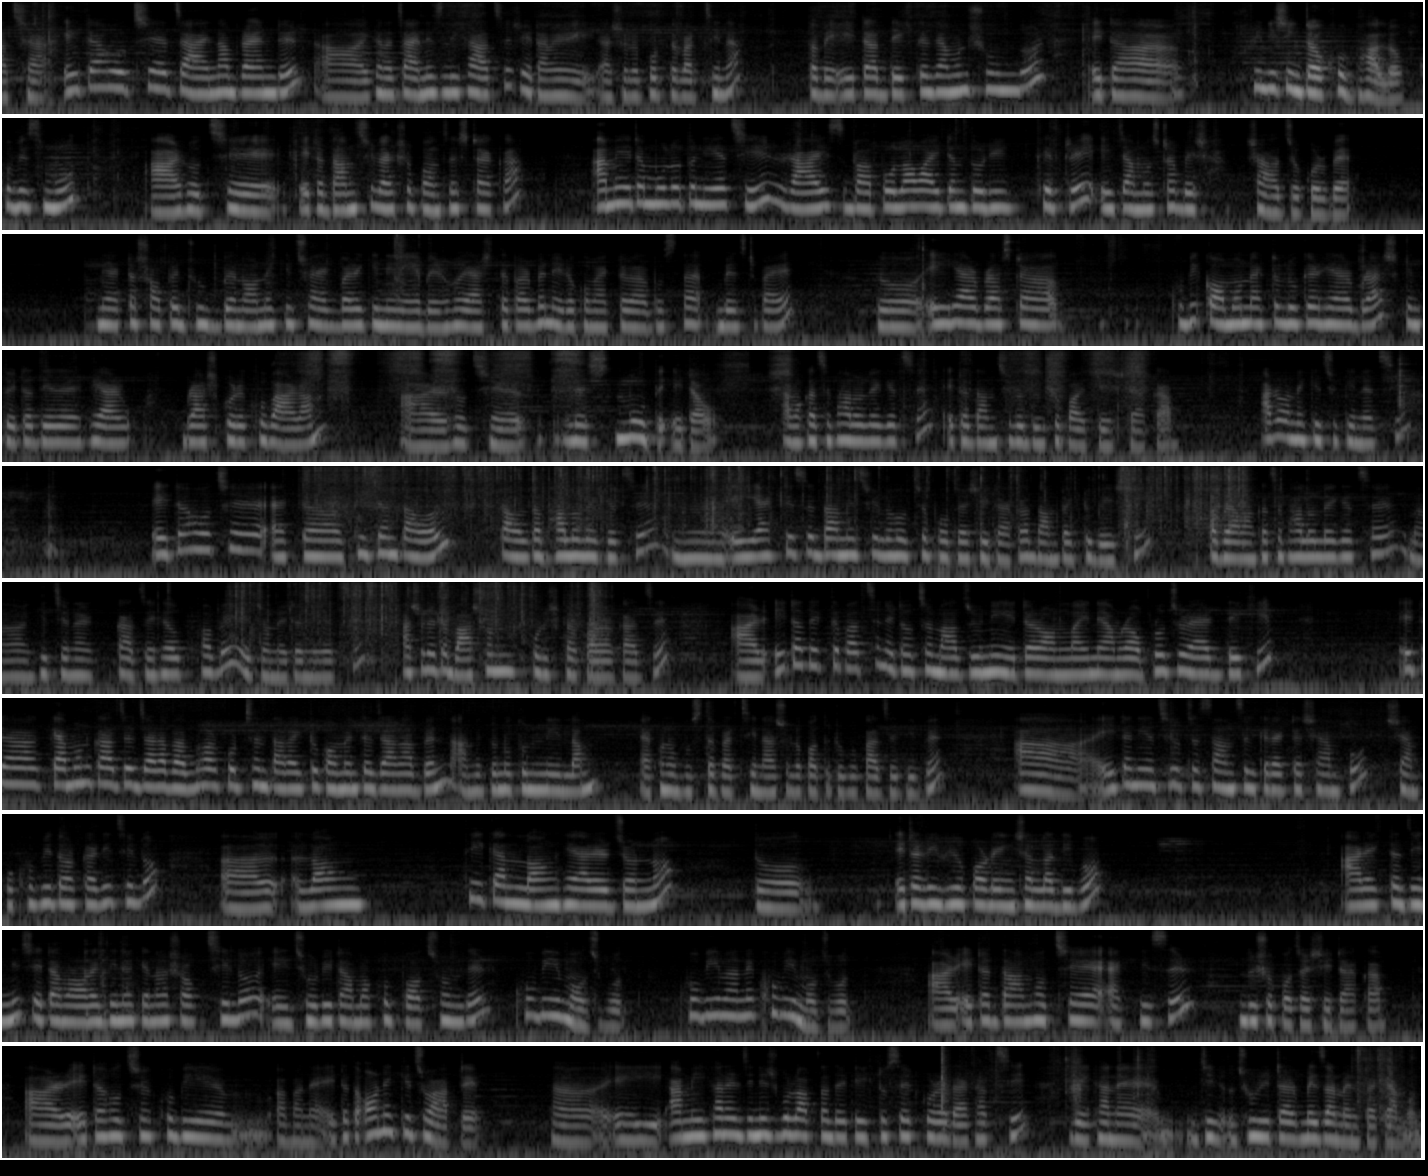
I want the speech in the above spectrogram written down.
আচ্ছা এইটা হচ্ছে চায়না ব্র্যান্ডের। এখানে চাইনিজ লেখা আছে, সেটা আমি আসলে পড়তে পারছি না। তবে এটা দেখতে যেমন সুন্দর, এটা ফিনিশিংটাও খুব ভালো, খুবই স্মুথ আর হচ্ছে এটার দাম ছিল একশো পঞ্চাশ টাকা। আমি এটা মূলত নিয়েছি রাইস বা পোলাও আইটেম তৈরির ক্ষেত্রে এই চামচটা বেশ সাহায্য করবে। আপনি একটা শপে ঢুকবেন, অনেক কিছু একবারে কিনে নিয়ে বের হয়ে আসতে পারবেন, এরকম একটা ব্যবস্থা বেস্ট পায়ে তো এই হেয়ার ব্রাশটা খুবই কমন একটা লুকের হেয়ার ব্রাশ কিন্তু এটা দিয়ে হেয়ার ব্রাশ করে খুব আরাম। আর হচ্ছে স্মুথ এটাও। আমার কাছে ভালো লেগেছে, এটার দাম ছিল দুশো টাকা। আরও অনেক কিছু কিনেছি। এটা হচ্ছে একটা কিচেন টাওয়াল। টাওয়ালটা ভালো লেগেছে। এই এক পিসের দামই ছিল হচ্ছে পঁচাশি টাকা, দামটা একটু বেশি। তবে আমার কাছে ভালো লেগেছে কিচেনের কাজে হেল্প হবে, এই জন্য এটা নিয়েছি। আসলে এটা বাসন পরিষ্কার করার কাজে। আর এটা দেখতে পাচ্ছেন, এটা হচ্ছে মাজুনি, এটার অনলাইনে আমরা প্রচুর অ্যাড দেখি। এটা কেমন কাজের যারা ব্যবহার করছেন, তারা একটু কমেন্টে জানাবেন। আমি তো নতুন নিলাম এখনও বুঝতে পারছি না আসলে কতটুকু কাজে দিবে। আহ, এইটা নিয়েছি হচ্ছে সানসিল্কের একটা শ্যাম্পু। শ্যাম্পু খুবই দরকারি ছিল। লং থিক অ্যান্ড লং হেয়ারের জন্য। তো এটা রিভিউ পরে ইনশাল্লাহ দিব। আর একটা জিনিস এটা আমার অনেক দিনের কেনার শখ ছিল। এই ঝুড়িটা আমার খুব পছন্দের। খুবই মজবুত। খুবই মানে খুবই মজবুত। আর এটার দাম হচ্ছে এক পিসের দুশো পঁচাশি টাকা। আর এটা হচ্ছে খুবই মানে এটাতে অনেক কিছু আটে। এই আমি এখানের জিনিসগুলো আপনাদেরকে একটু সেট করে দেখাচ্ছি যে এখানে ঝুড়িটার মেজারমেন্টটা কেমন।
